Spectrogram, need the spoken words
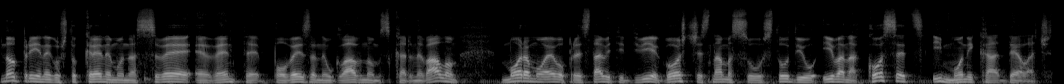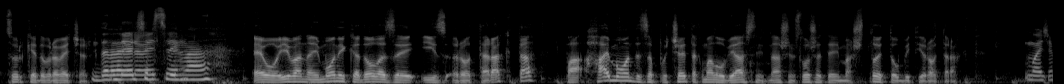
no prije nego što krenemo na sve evente povezane uglavnom s karnevalom, moramo evo predstaviti dvije gošće, s nama su u studiju Ivana Kosec i Monika Delać. Curke, dobro večer. Dobar večer svima. Evo, Ivana i Monika dolaze iz Rotarakta, pa hajmo onda za početak malo objasniti našim slušateljima što je to u biti Rotarakt. Može.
